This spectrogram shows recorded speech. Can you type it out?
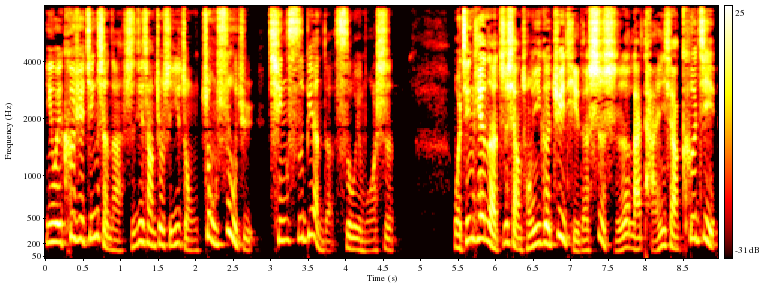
因为科学精神呢，实际上就是一种重数据轻思辨的思维模式。我今天呢，只想从一个具体的事实来谈一下，科技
